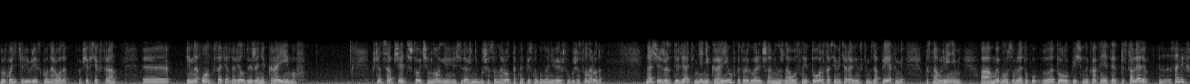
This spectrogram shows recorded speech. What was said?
руководитель еврейского народа, вообще всех стран. Э, именно он, кстати, одолел движение краимов. Почему-то сообщается, что очень многие, если даже не большинство народа, так написано было, но они верят, что большинство народа начали разделять мнение краимов, которые говорили, что нам не нужна устная Тора со всеми этими равинскими запретами, постановлениями, а мы будем соблюдать только э, Тору письменную. Как они это представляли? Самих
